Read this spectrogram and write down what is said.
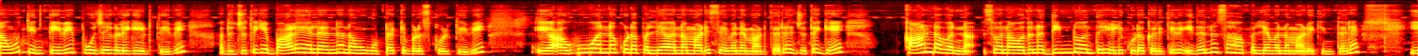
ನಾವು ತಿಂತೀವಿ, ಪೂಜೆಗಳಿಗೆ ಇಡ್ತೀವಿ. ಅದ್ರ ಜೊತೆಗೆ ಬಾಳೆ ಎಲೆಯನ್ನು ನಾವು ಊಟಕ್ಕೆ ಬಳಸ್ಕೊಳ್ತೀವಿ. ಆ ಹೂವನ್ನು ಕೂಡ ಪಲ್ಯವನ್ನು ಮಾಡಿ ಸೇವನೆ ಮಾಡ್ತಾರೆ. ಜೊತೆಗೆ ಕಾಂಡವನ್ನು ಸೊ ನಾವು ಅದನ್ನು ದಿಂಡು ಅಂತ ಹೇಳಿ ಕೂಡ ಕರಿತೀವಿ. ಇದನ್ನು ಸಹ ಪಲ್ಯವನ್ನು ಮಾಡಿ ತಿಂತಾರೆ. ಈ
